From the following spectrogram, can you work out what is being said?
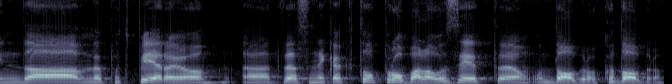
in da me podpirajo, uh, da sem nekako to probala vzeti um, dobro, kot dobro.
